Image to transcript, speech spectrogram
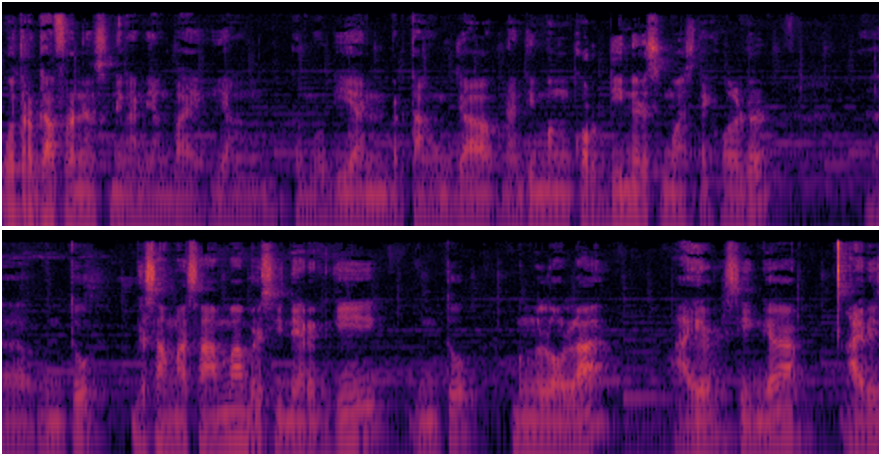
water governance dengan yang baik, yang kemudian bertanggung jawab nanti mengkoordinir semua stakeholder uh, untuk bersama-sama bersinergi untuk mengelola air sehingga air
